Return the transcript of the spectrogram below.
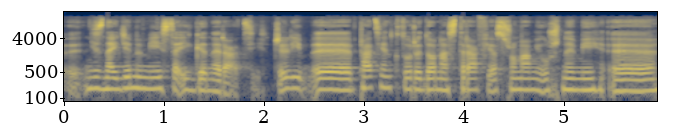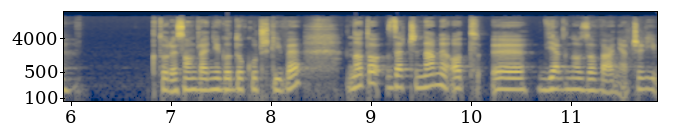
e, nie znajdziemy miejsca ich generacji. Czyli e, pacjent, który do nas trafia z szumami usznymi, które są dla niego dokuczliwe, no to zaczynamy od diagnozowania, czyli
